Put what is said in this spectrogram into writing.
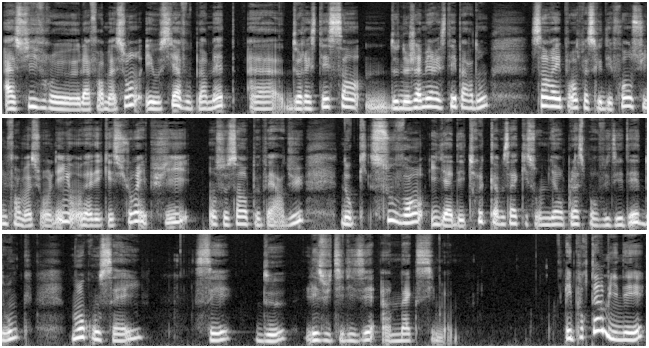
à suivre euh, la formation et aussi à vous permettre euh, de rester sans, de ne jamais rester pardon, sans réponse parce que des fois on suit une formation en ligne, on a des questions et puis on se sent un peu perdu. Donc souvent il y a des trucs comme ça qui sont mis en place pour vous aider. Donc mon conseil c'est de les utiliser un maximum. Et pour terminer,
